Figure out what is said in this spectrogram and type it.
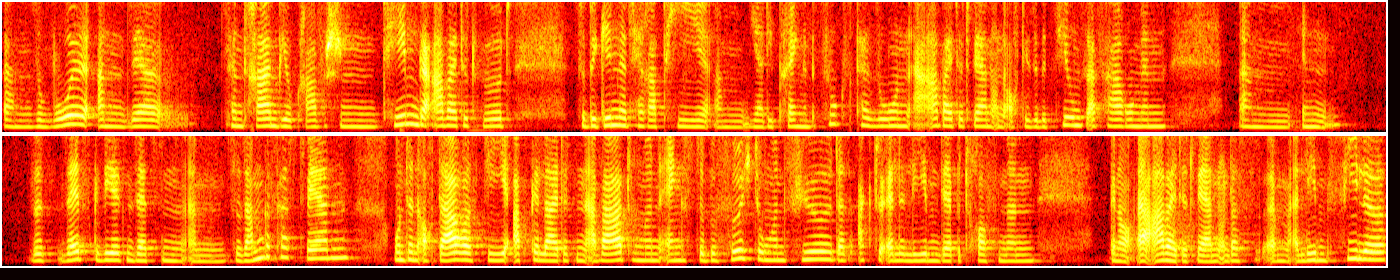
ähm, sowohl an sehr zentralen biografischen Themen gearbeitet wird, zu Beginn der Therapie ähm, ja die prägenden Bezugspersonen erarbeitet werden und auch diese Beziehungserfahrungen ähm, in selbstgewählten Sätzen ähm, zusammengefasst werden und dann auch daraus die abgeleiteten Erwartungen, Ängste, Befürchtungen für das aktuelle Leben der Betroffenen genau erarbeitet werden. Und das ähm, erleben viele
